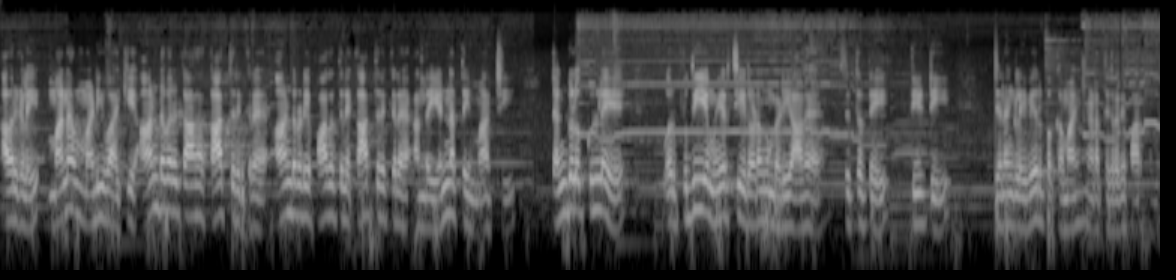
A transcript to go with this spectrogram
அவர்களை மனம் மடிவாக்கி ஆண்டவருக்காக காத்திருக்கிற ஆண்டவருடைய பாதத்தில் காத்திருக்கிற அந்த எண்ணத்தை மாற்றி தங்களுக்குள்ளே ஒரு புதிய முயற்சியை தொடங்கும்படியாக சித்தத்தை தீட்டி ஜனங்களை வேறு பக்கமாய் நடத்துகிறதை பார்க்க முடியும்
